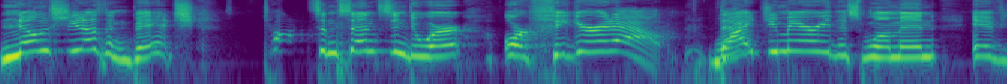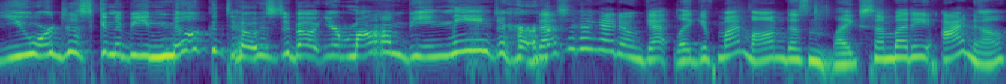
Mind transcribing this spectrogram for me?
no, she doesn't, bitch. Talk some sense into her or figure it out. Why'd you marry this woman if you were just gonna be milk toast about your mom being mean to her? That's the thing I don't get. Like, if my mom doesn't like somebody, I know.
